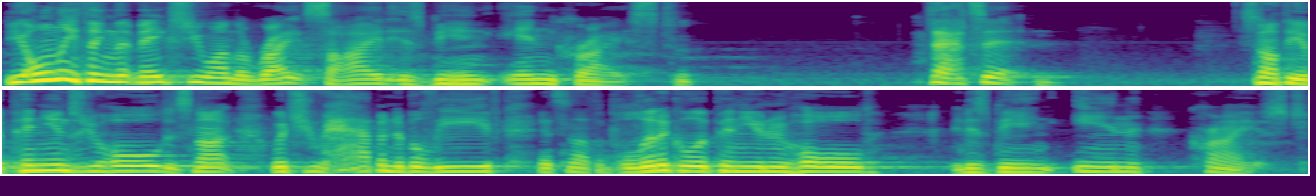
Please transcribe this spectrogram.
The only thing that makes you on the right side is being in Christ. That's it. It's not the opinions you hold, it's not what you happen to believe, it's not the political opinion you hold. It is being in Christ.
